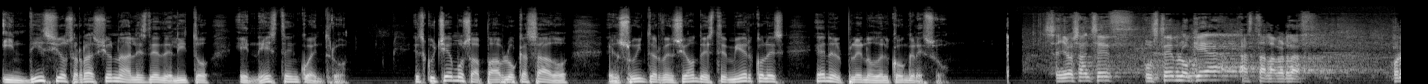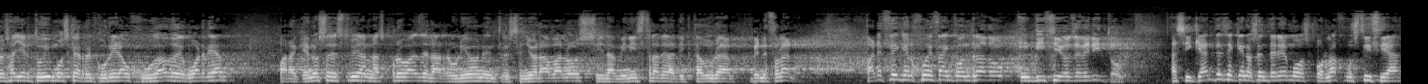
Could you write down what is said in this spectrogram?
indicios racionales de delito en este encuentro. Escuchemos a Pablo Casado en su intervención de este miércoles en el Pleno del Congreso. Señor Sánchez, usted bloquea hasta la verdad. Por eso ayer tuvimos que recurrir a un juzgado de guardia para que no se destruyan las pruebas de la reunión entre el señor Ábalos y la ministra de la dictadura venezolana. Parece que el juez ha encontrado indicios de delito. Así que antes de que nos enteremos por la justicia,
